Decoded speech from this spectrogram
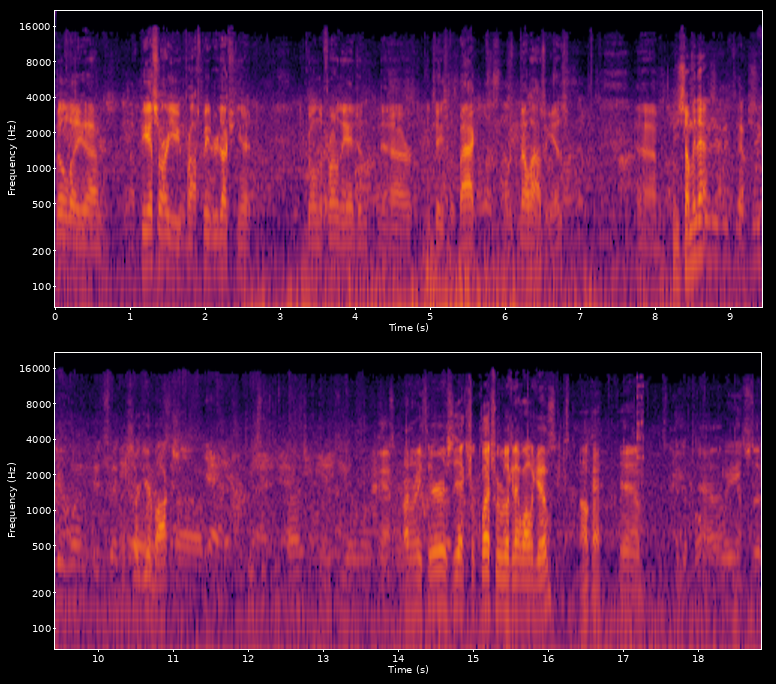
build a, um, a PSRU, prop speed reduction unit, to go on the front of the engine, uh, or in case of the back where the bell housing is. Um, Can you show me that? Yep. bigger one is a This is our gearbox. 265, and the other one is a- Underneath here is the extra clutch we were looking at a while ago. Okay. Yeah, and the pump uh, that's the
